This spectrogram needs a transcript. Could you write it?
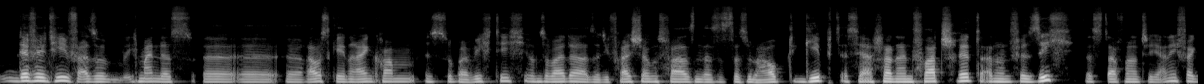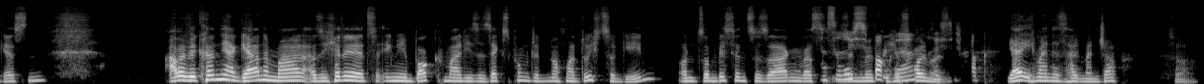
Definitiv. Also ich meine, das äh, äh, Rausgehen, Reinkommen ist super wichtig und so weiter. Also die Freistellungsphasen, dass es das überhaupt gibt, ist ja schon ein Fortschritt an und für sich. Das darf man natürlich auch nicht vergessen. Aber wir können ja gerne mal, also ich hätte jetzt irgendwie Bock, mal diese sechs Punkte nochmal durchzugehen und so ein bisschen zu sagen, was sind mögliche Bock, ja? Vollmilch. Ja, ich meine, das ist halt mein Job. So.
